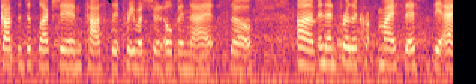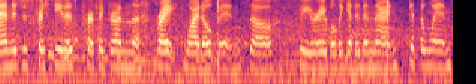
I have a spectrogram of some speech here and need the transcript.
got the deflection, passed it pretty much to an open net. So um, and then for the my assist at the end, it's just Christina's perfect run the right wide open. So we were able to get it in there and get the win.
